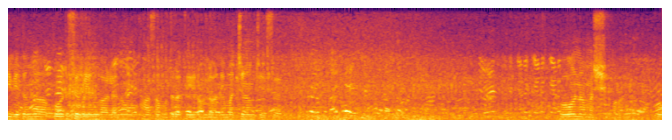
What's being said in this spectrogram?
ఈ విధంగా కోటి శివలింగాలను ఆ సముద్ర తీరంలో నిమజ్జనం చేశారు. ఓ నమ శివాయ ఓ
